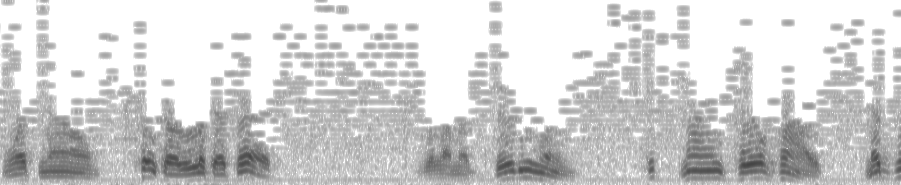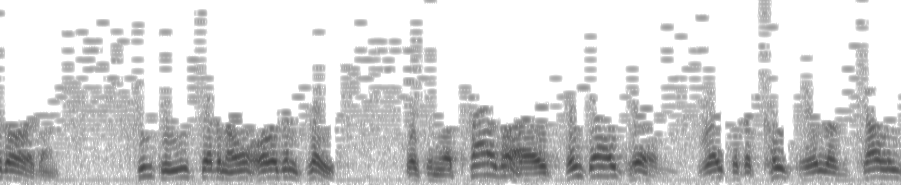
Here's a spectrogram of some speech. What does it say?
What now? Take a look at that. Well, I'm a dirty name. 6945, Medford, Oregon. 2270 Oregon Place. Well, can you try that? I think I can. Right to the coattail of Charlie.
